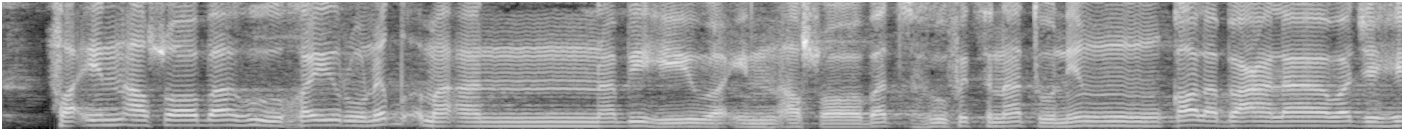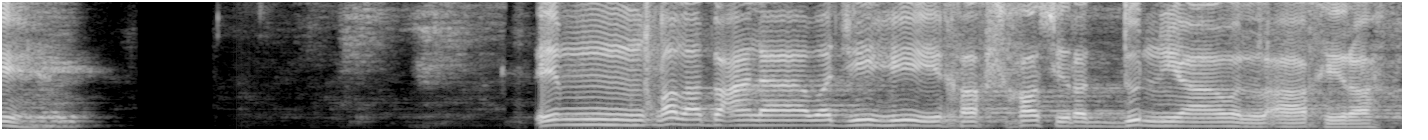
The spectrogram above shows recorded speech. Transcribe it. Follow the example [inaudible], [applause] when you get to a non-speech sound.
فإن أصابه خير اطمأن به وإن أصابته فتنة انقلب على وجهه. انقلب على وجهه خسر الدنيا والآخرة.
